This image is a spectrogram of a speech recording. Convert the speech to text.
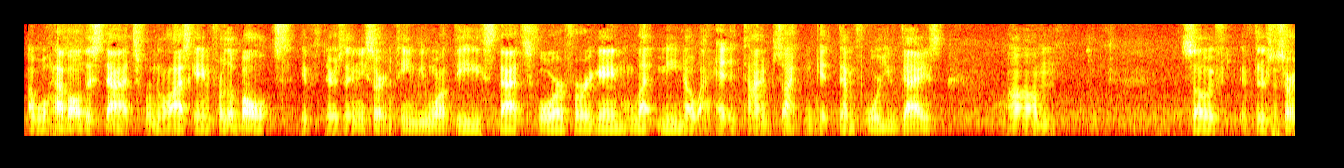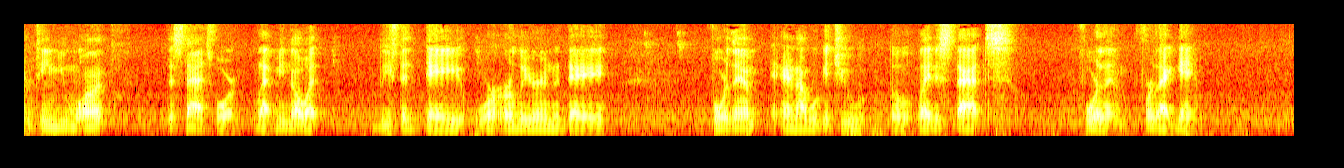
I will have all the stats from the last game for the Bolts. If there's any certain team you want the stats for for a game, let me know ahead of time so I can get them for you guys. Um, so if if there's a certain team you want the stats for, let me know at least a day or earlier in the day for them, and I will get you the latest stats for them for that game.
